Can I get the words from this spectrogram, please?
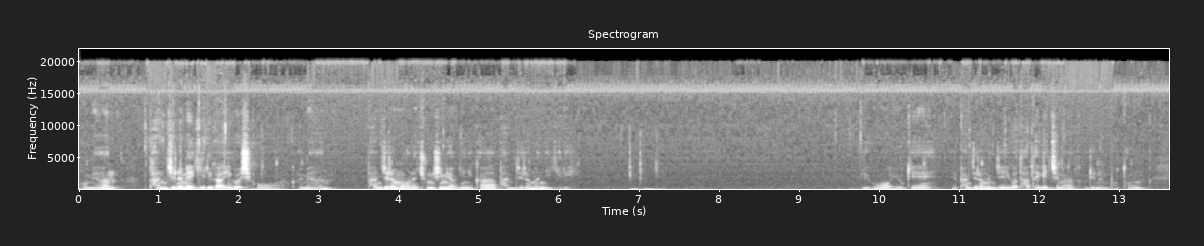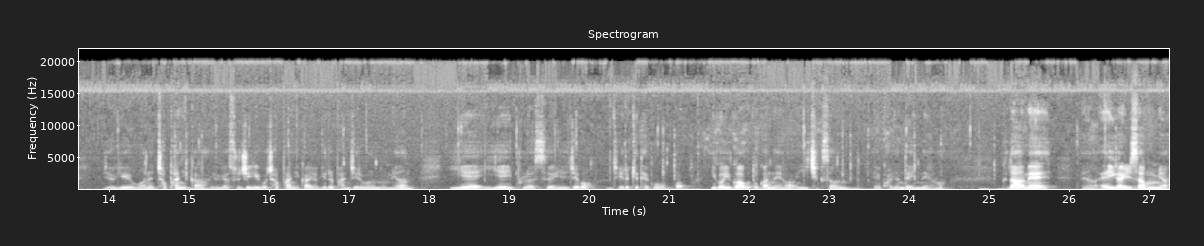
보면 반지름의 길이가 이것이고 그러면 반지름 원의 중심이 여기니까 반지름은 이 길이. 그리고 요게 반지름은 이제 이거 다 되겠지만 우리는 보통 여기 원에 접하니까 여기가 수직이고 접하니까 여기를 반지름으로 놓으면 2에 2a 플러스 1제곱. 이제 이렇게 되고 어? 이거 이거하고 똑같네요. 이 직선에 관련돼 있네요. 그 다음에 어, a가 1, 4분면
